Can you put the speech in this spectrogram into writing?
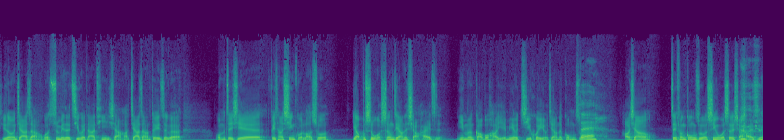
其实我们家长，我顺便这个机会大家听一下哈，家长对这个我们这些非常辛苦的老师说，要不是我生这样的小孩子，你们搞不好也没有机会有这样的工作。对，好像这份工作是因为我生小孩子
